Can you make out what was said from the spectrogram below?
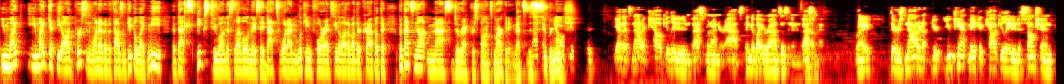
you might, you might get the odd person, one out of a thousand people like me that that speaks to on this level. And they say, that's what I'm looking for. I've seen a lot of other crap out there, but that's not mass direct response marketing. That's, that's super niche yeah, that's not a calculated investment on your ads. Think about your ads as an investment, yeah. right? There's not enough, you're, you can't make a calculated assumption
